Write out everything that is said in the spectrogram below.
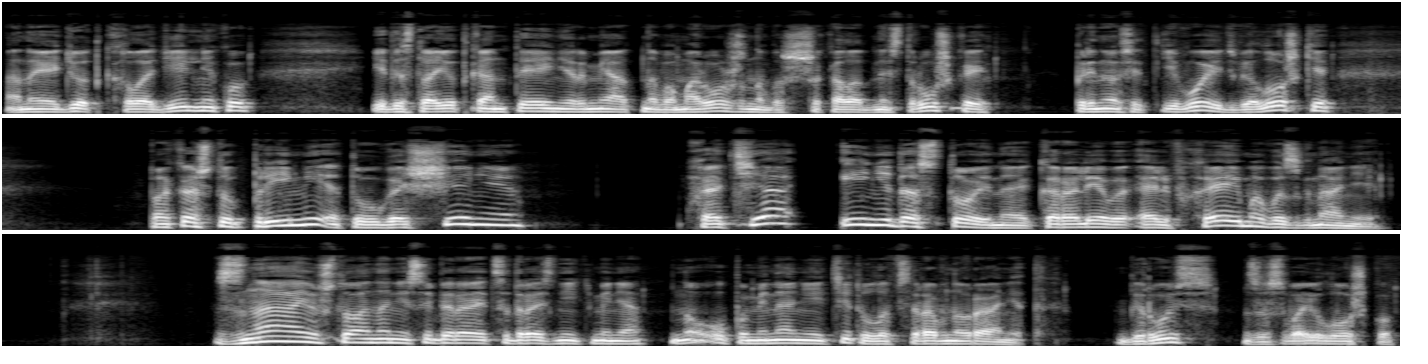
Она идет к холодильнику и достает контейнер мятного мороженого с шоколадной стружкой, приносит его и две ложки. Пока что прими это угощение, хотя и недостойное королевы Эльфхейма в изгнании. Знаю, что она не собирается дразнить меня, но упоминание титула все равно ранит. Берусь за свою ложку.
